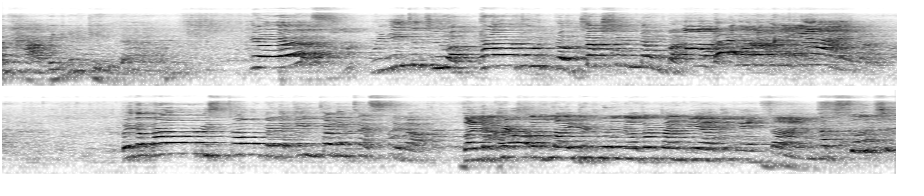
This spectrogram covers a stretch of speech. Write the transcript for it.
what happened in the kingdom. Girls, we need to do a powerful projection number. Oh. By the power bestowed by the kingdom intestina. By the cracks of Lyderglun and other pancreatic enzymes. Absorption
